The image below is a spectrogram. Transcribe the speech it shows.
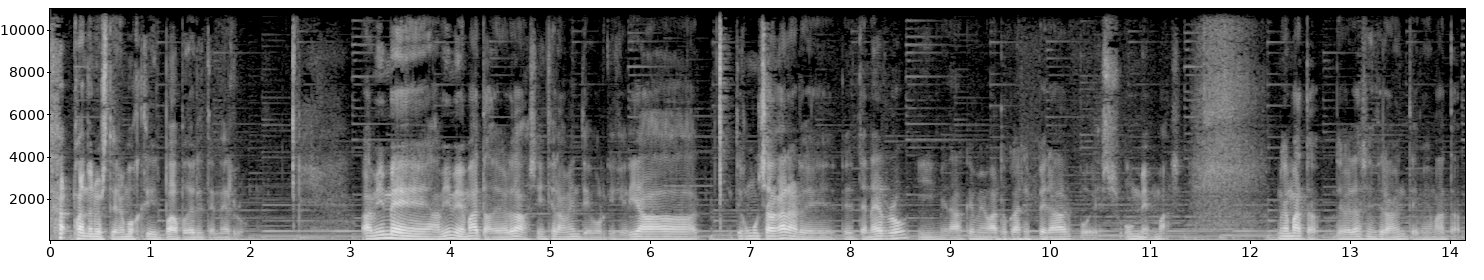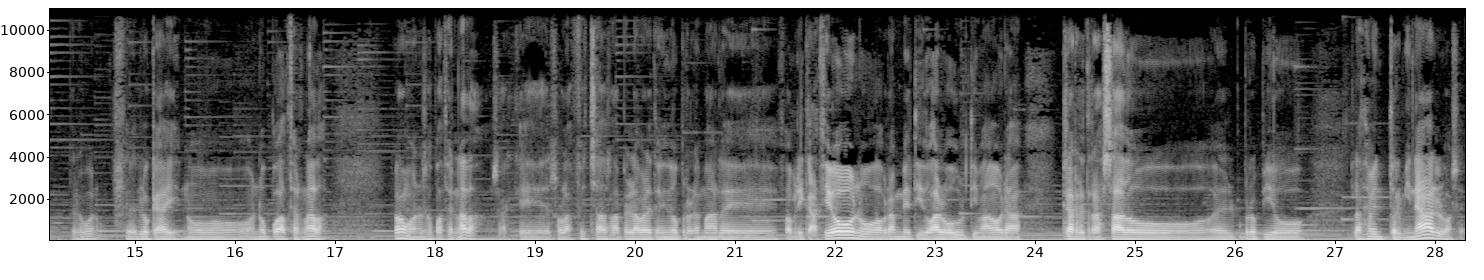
cuando nos tenemos que ir para poder tenerlo. A mí, me, a mí me mata, de verdad, sinceramente, porque quería. Tengo muchas ganas de, tenerlo y me da que me va a tocar esperar pues un mes más. Me mata, de verdad, sinceramente, me mata. Pero bueno, es lo que hay, no, no puedo hacer nada. Vamos, no se puede hacer nada. O sea, que son las fechas, Apple habrá tenido problemas de fabricación o habrán metido algo de última hora que ha retrasado el propio lanzamiento terminal. O sea,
